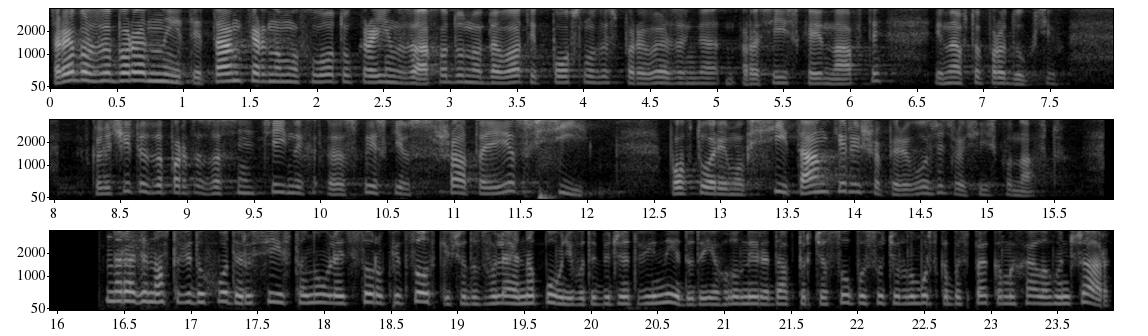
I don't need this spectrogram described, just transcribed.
Треба заборонити танкерному флоту країн Заходу надавати послуги з перевезення російської нафти і нафтопродуктів, включити з апар- з санкційних е, списків США та ЄС всі, повторюємо, всі танкери, що перевозять російську нафту. Наразі нафтові доходи Росії становлять 40%, що дозволяє наповнювати бюджет війни, додає головний редактор часопису Чорноморська безпека Михайло Гончар.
